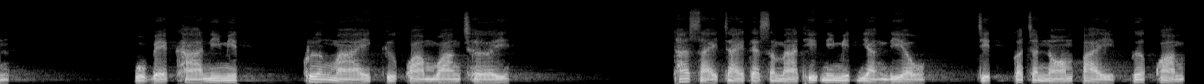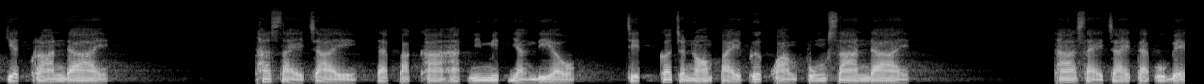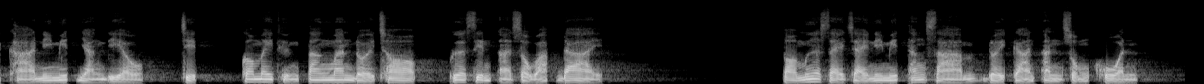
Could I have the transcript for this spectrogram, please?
อุเบกขานิมิต เครื่องหมายคือความวางเฉย ถ้าใส่ใจแต่สมาธินิมิตอย่างเดียว จิตก็จะน้อมไปเพื่อความเกียจคร้านได้ ถ้าใส่ใจแต่ปัคคาหนิมิตอย่างเดียว จิตก็จะน้อมไปเพื่อความฟุ้งซ่านได้ ถ้าใส่ใจแต่อุเบกขานิมิตอย่างเดียว จิตก็ไม่ถึงตั้งมั่นโดยชอบเพื่อสิ้นอาสวะได้ ต่อเมื่อใส่ใจนิมิตทั้งสามโดยการอันสมควร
